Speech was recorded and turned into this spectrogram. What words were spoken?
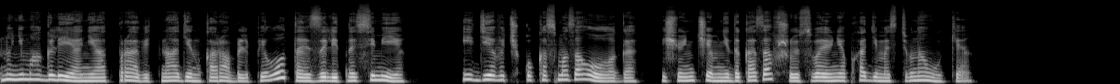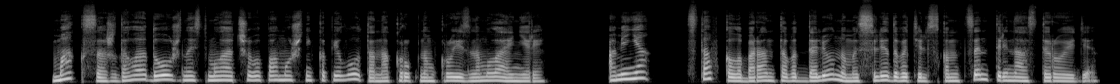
но не могли они отправить на один корабль пилота из элитной семьи и девочку-космозоолога, еще ничем не доказавшую свою необходимость в науке. Макса ждала должность младшего помощника пилота на крупном круизном лайнере, а меня — ставка лаборанта в отдаленном исследовательском центре на астероиде.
